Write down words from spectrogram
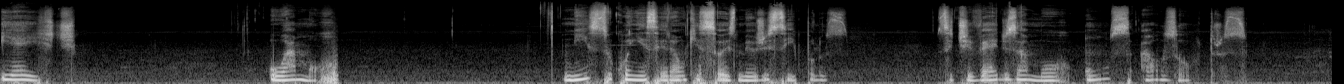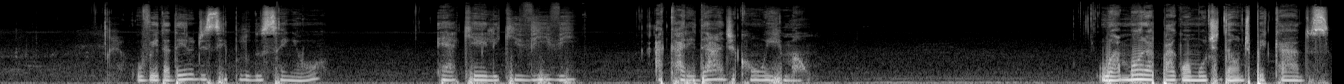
E é este: o amor. Nisso conhecerão que sois meus discípulos, se tiverdes amor uns aos outros. O verdadeiro discípulo do Senhor é aquele que vive a caridade com o irmão. O amor apaga uma multidão de pecados,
